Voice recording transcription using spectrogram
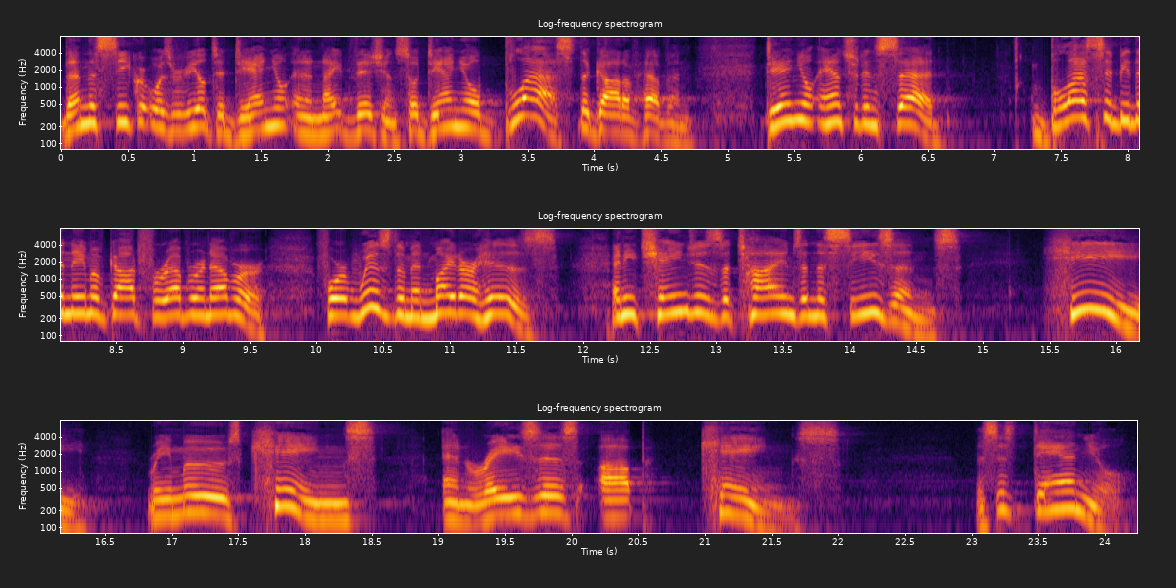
Then the secret was revealed to Daniel in a night vision. So Daniel blessed the God of heaven. Daniel answered and said, Blessed be the name of God forever and ever, for wisdom and might are his. And he changes the times and the seasons. He removes kings and raises up kings. This is Daniel,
